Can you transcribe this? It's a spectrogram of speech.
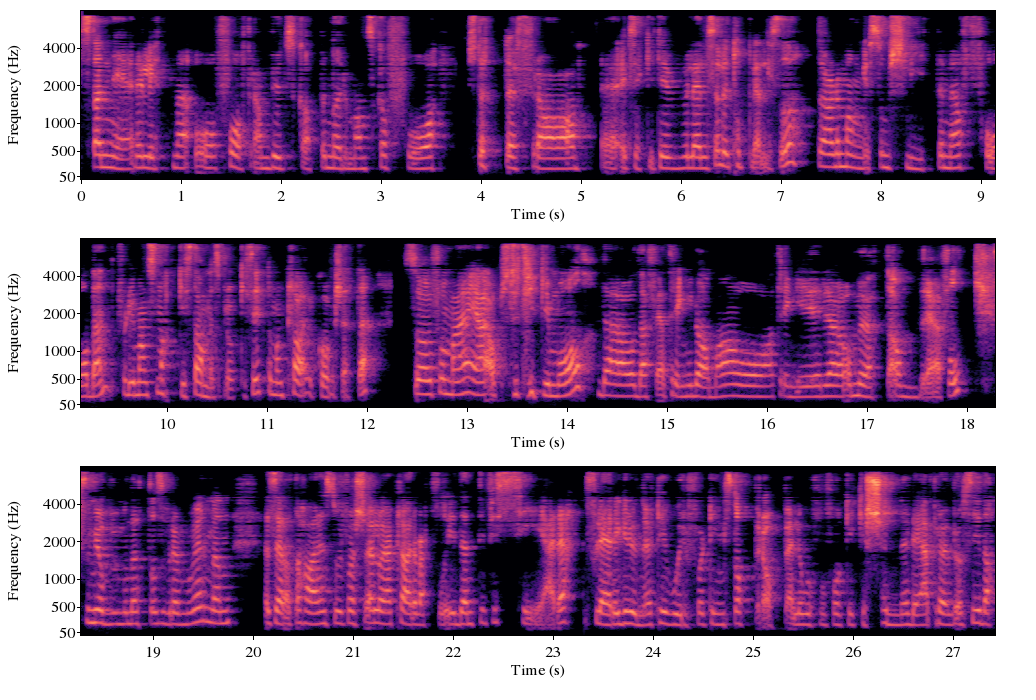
stagnerer litt med å få fram budskapet når man skal få støtte fra eh, eksekutivledelse, eller toppledelse, da, så er det mange som sliter med å få den. Fordi man snakker stammespråket sitt, og man klarer ikke å oversette. Så for meg er jeg absolutt ikke i mål. Det er jo derfor jeg trenger dama og trenger å møte andre folk som jobber med dette også fremover. Men jeg ser at det har en stor forskjell, og jeg klarer i hvert fall å identifisere flere grunner til hvorfor ting stopper opp, eller hvorfor folk ikke skjønner det jeg prøver å si. Da.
